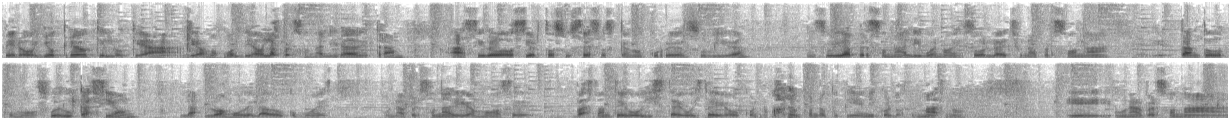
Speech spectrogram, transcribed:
pero yo creo que lo que ha, digamos, moldeado la personalidad de Trump ha sido ciertos sucesos que han ocurrido en su vida, en su vida personal, y bueno, eso lo ha hecho una persona, eh, tanto como su educación, lo ha modelado como es una persona, digamos, eh, bastante egoísta, egoísta digo, con, con, lo que tiene y con los demás, ¿no? Eh, una persona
